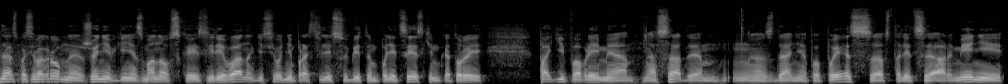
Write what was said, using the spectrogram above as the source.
Да, спасибо огромное. Женя Евгения Змановская из Еревана, где сегодня простились с убитым полицейским, который погиб во время осады здания ППС в столице Армении.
